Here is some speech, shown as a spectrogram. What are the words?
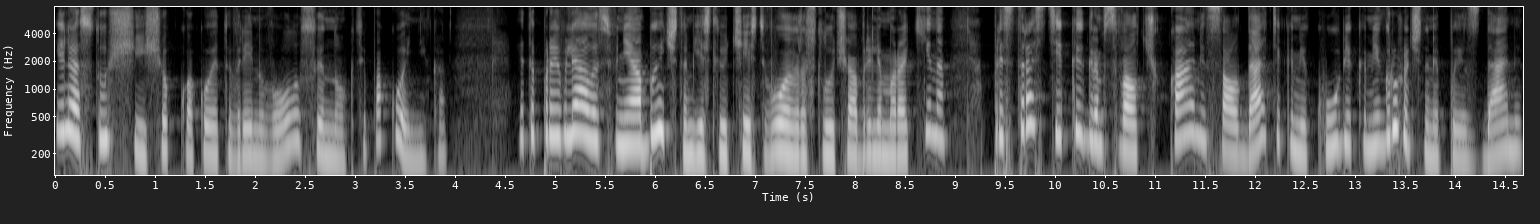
или растущие еще какое-то время волосы и ногти покойника. Это проявлялось в необычном, если учесть возраст Луча Абриля Маракина, пристрастии к играм с волчками, солдатиками, кубиками, игрушечными поездами.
